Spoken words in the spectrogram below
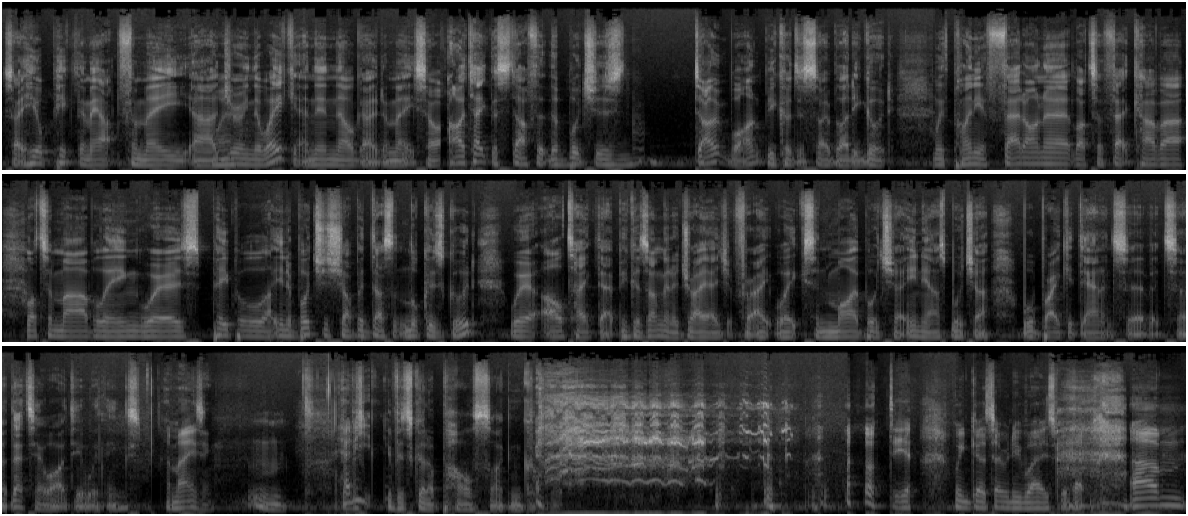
So he'll pick them out for me uh, Wow. during the week and then they'll go to me. So I take the stuff that the butchers don't want because it's so bloody good with plenty of fat on it lots of fat cover lots of marbling whereas people in a butcher shop it doesn't look as good where i'll take that because i'm going to dry age it for eight weeks and my butcher in-house butcher will break it down and serve it so that's how i deal with things Amazing. How do you? if it's got a pulse i can cook it Oh dear, we can go so many ways with that. Um,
